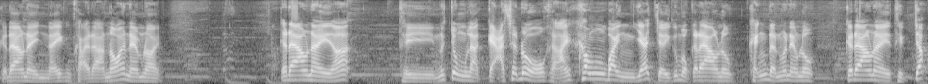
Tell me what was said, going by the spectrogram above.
cái đao này nãy khải đã nói anh em rồi cái đao này đó, thì nói chung là cả sơ đồ của Khải không bằng giá trị của một cái đao luôn, khẳng định với anh em luôn. Cái đao này thiệt chất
